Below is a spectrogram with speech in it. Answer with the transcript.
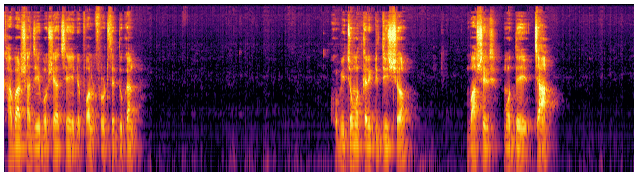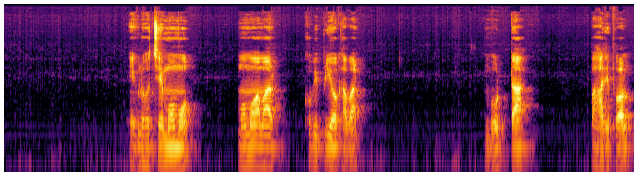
খাবার সাজিয়ে বসে আছে, এটা ফল ফ্রুটসের দোকান। খুবই চমৎকার একটি দৃশ্য, বাঁশের মধ্যে চা। এগুলো হচ্ছে মোমো। মোমো আমার খুবই প্রিয় খাবার। ভুট্টা, পাহাড়ি ফল,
